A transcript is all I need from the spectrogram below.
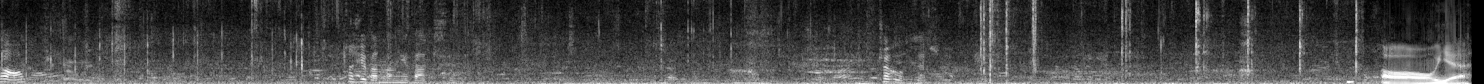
Co? Co się pan na mnie patrzy? Czego chcesz? Oh, yeah.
